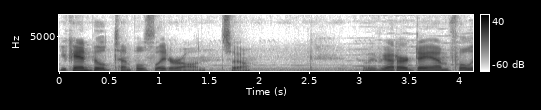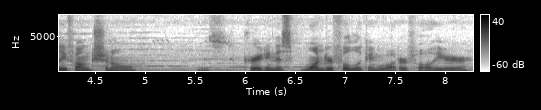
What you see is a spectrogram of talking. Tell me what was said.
You can build temples later on, so we've got our dam fully functional. It's creating this wonderful looking waterfall here.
